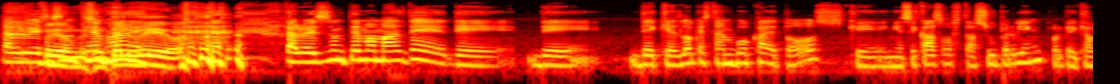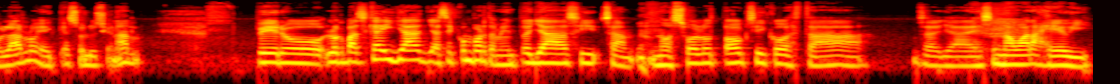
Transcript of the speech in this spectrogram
tal vez es un tema de, tal vez es un tema más de, de, de, de qué es lo que está en boca de todos, que en ese caso está súper bien porque hay que hablarlo y hay que solucionarlo. Pero lo que pasa es que ahí ya, ya ese comportamiento ya sí, o sea, no es solo tóxico, está, o sea, ya es una vara heavy.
